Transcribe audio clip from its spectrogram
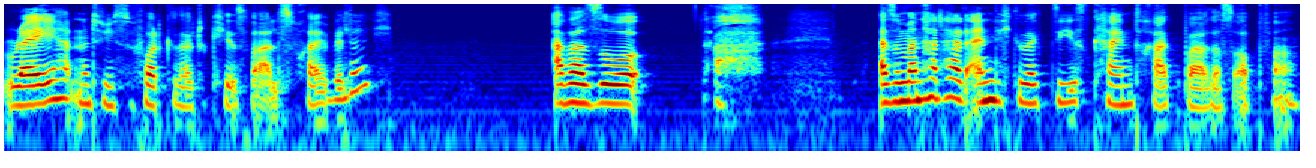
Ray hat natürlich sofort gesagt, okay, es war alles freiwillig. Aber so, oh, also man hat halt eigentlich gesagt, sie ist kein tragbares Opfer.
